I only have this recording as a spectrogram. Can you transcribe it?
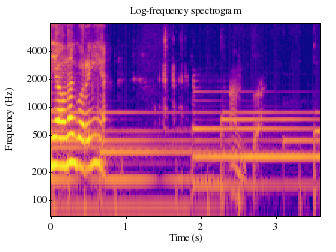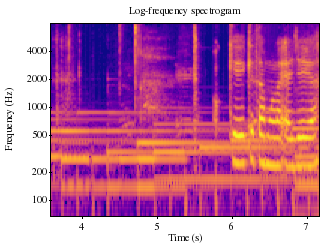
Sinyalnya gorengnya. Mantap. Oke, kita mulai aja ya.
